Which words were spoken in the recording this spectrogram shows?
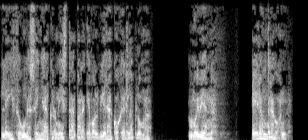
Le hizo una seña a Cronista para que volviera a coger la pluma. Muy bien. Era un dragón.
